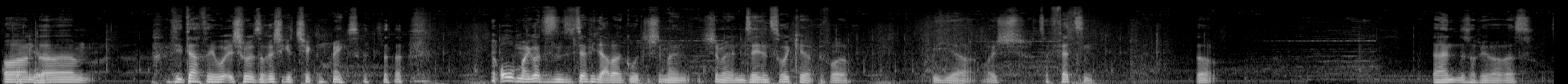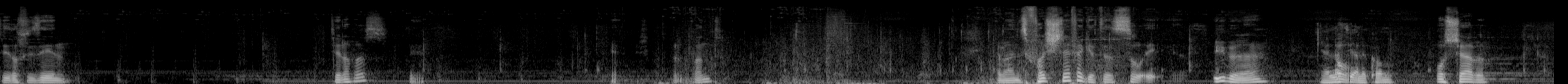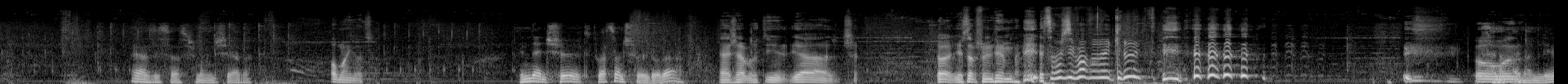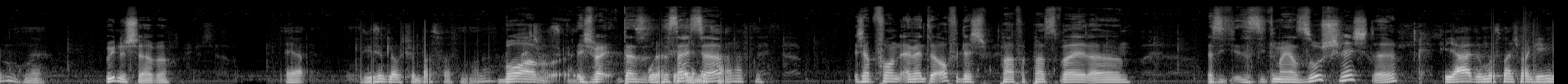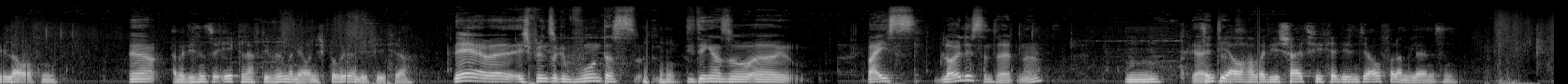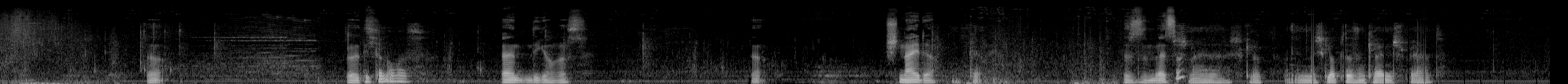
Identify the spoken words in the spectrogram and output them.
Und Okay. ähm, die dachte, ich hol- ich hole so richtige Chicken Wings. oh mein Gott, die sind sehr viele, aber gut, ich stelle mal, in den Seelen zurück hier, bevor die hier euch zerfetzen. So. Da hinten ist auf jeden Fall was. Sieht aus wie Seelen. Ist hier noch was? Nee. Okay, ich bin Wand. Ja, man ist voll schnell vergibt, das ist so äh, übel, ne? Ja, lass Oh. die alle kommen. Wo ist Scherbe? Ja, siehst du, hast schon mal eine Scherbe. Oh mein Gott. Nimm dein Schild. Du hast doch ein Schild, oder? Ja, ich habe die. Ja. Toll, jetzt hab ich schon den, Jetzt hab ich die Waffe weggelegt. oh, noch Mann. einer Leben? Ne. grüne Scherbe. Ja. Die sind, glaube ich, für Bosswaffen, oder? Boah, ich weiß, das, das heißt ja? Ich habe vorhin eventuell auch vielleicht ein paar verpasst, weil, ähm, das sieht, das sieht man ja so schlecht, ey. Ja, du musst manchmal gegen die laufen. Ja. Aber die sind so ekelhaft, die will man ja auch nicht berühren, die Viecher. Nee, aber ich bin so gewohnt, dass die Dinger so, äh, weiß bläulich sind halt, ne? Mhm. Ja, sind die auch, aber die scheiß Viecher, die sind ja auch voll am Glänzen. Ja. Gut. Liegt da noch was? Da hinten liegt noch was. Ja. Schneider. Okay. Das ist ein Messer? Schneider, ich glaube, ich glaub, das ist ein kleines Schwert.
